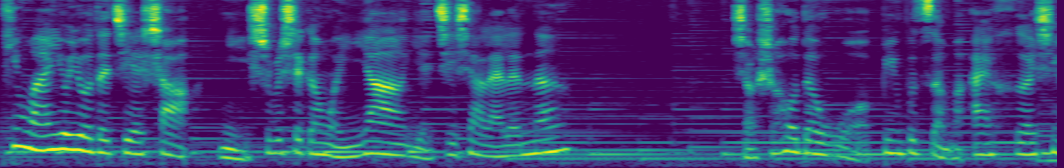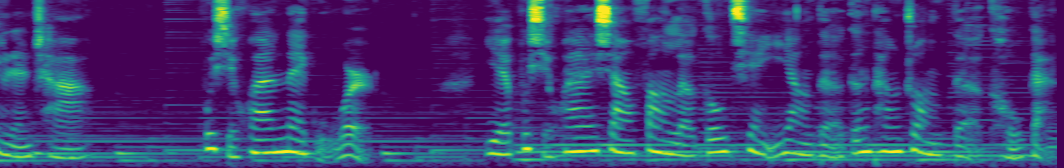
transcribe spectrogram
听完悠悠的介绍，你是不是跟我一样也记下来了呢？小时候的我并不怎么爱喝杏仁茶，不喜欢那股味儿。也不喜欢像放了勾芡一样的羹汤状的口感，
